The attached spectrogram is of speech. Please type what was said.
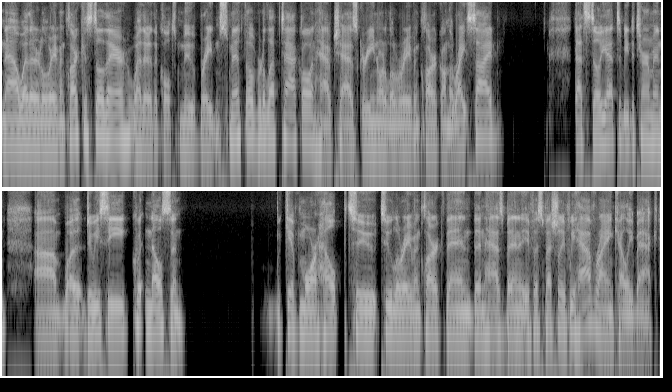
Now, whether Le'Raven Clark is still there, whether the Colts move Braden Smith over to left tackle and have Chaz Green or Le'Raven Clark on the right side, that's still yet to be determined. Um, what do we see Quenton Nelson give more help to to Le'Raven Clark than than has been if especially if we have Ryan Kelly back.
